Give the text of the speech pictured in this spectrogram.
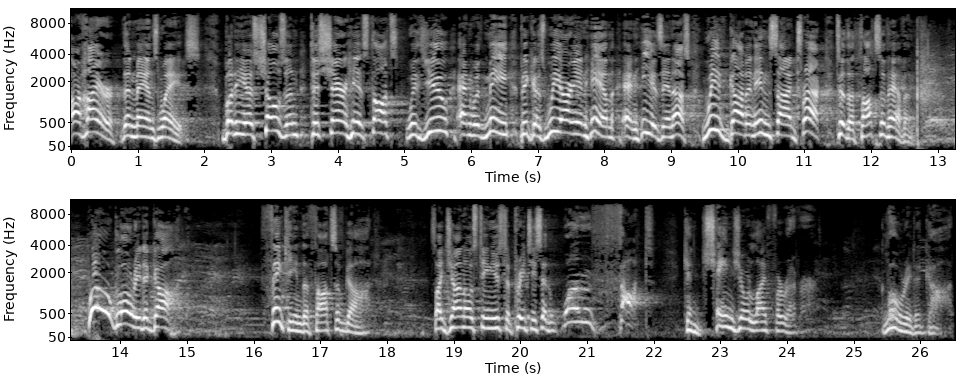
are higher than man's ways but He has chosen to share His thoughts with you and with me because we are in Him and He is in us. We've got an inside track to the thoughts of heaven. Woo! Glory to God. Thinking the thoughts of God. It's like John Osteen used to preach. He said, One thought can change your life forever. Glory to God.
